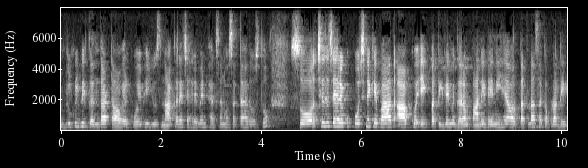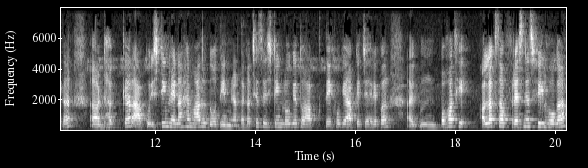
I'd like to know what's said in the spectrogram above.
बिल्कुल भी गंदा टॉवल कोई भी यूज़ ना करें। चेहरे में इन्फेक्शन हो सकता है दोस्तों। सो अच्छे से चेहरे को पोछने के बाद आपको एक पतीले में गर्म पानी लेनी है और पतला सा कपड़ा लेकर ढककर आपको स्टीम लेना है मात्र दो तीन मिनट तक। अच्छे से स्टीम लोगे तो आप देखोगे आपके चेहरे पर बहुत ही अलग सा फ्रेशनेस फील होगा।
